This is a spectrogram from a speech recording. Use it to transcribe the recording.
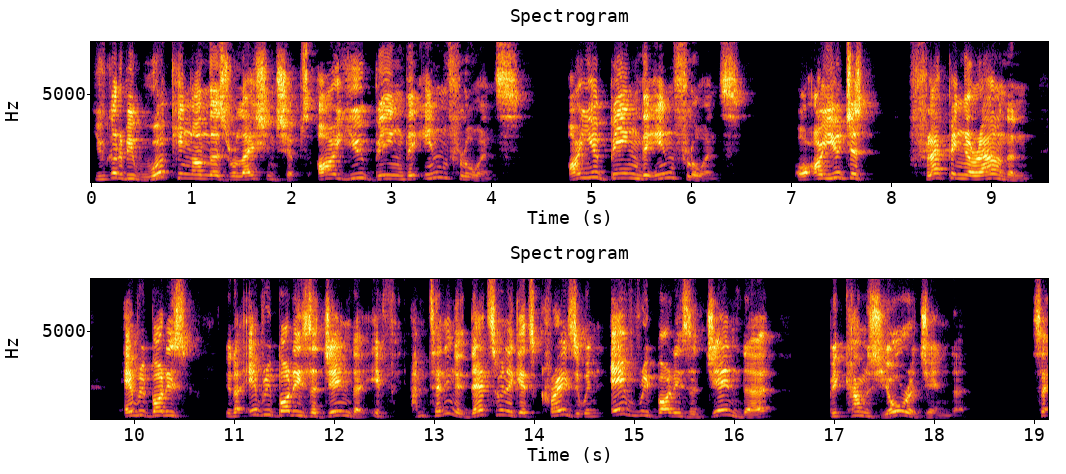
You've got to be working on those relationships. Are you being the influence? Are you being the influence? Or are you just flapping around and everybody's you know, everybody's agenda, if I'm telling you, that's when it gets crazy, when everybody's agenda becomes your agenda. So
